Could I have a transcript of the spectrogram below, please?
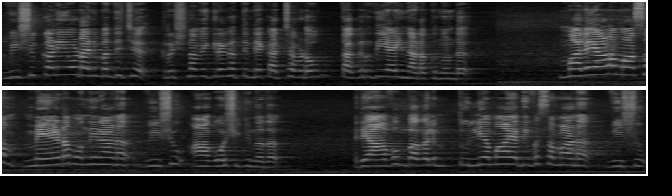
വിഷുക്കണിയോടനുബന്ധിച്ച് കൃഷ്ണവിഗ്രഹത്തിന്റെ കച്ചവടവും തകൃതിയായി നടക്കുന്നുണ്ട്. മലയാള മാസം മേടം ഒന്നിനാണ് വിഷു ആഘോഷിക്കുന്നത്. രാവും പകലും തുല്യമായ ദിവസമാണ് വിഷു.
